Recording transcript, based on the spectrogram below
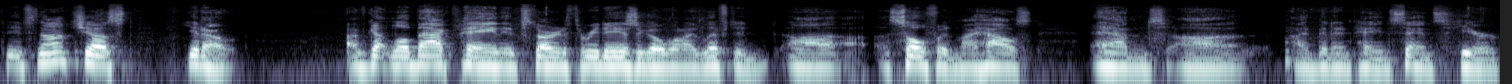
To, it's not just, you know, I've got low back pain. It started three days ago when I lifted uh, a sofa in my house, and uh, I've been in pain since. Here,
